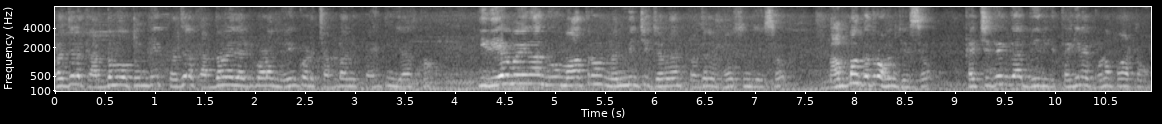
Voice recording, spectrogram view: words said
ప్రజలకు అర్థమవుతుంది. ప్రజలకు అర్థమయ్యేటట్టు కూడా మేము కూడా చెప్పడానికి ప్రయత్నం చేస్తాం. ఇదేమైనా నువ్వు మాత్రం నమ్మించి జనాన్ని ప్రజలు మోసం చేసావు నమ్మక ద్రోహం చేసావు ఖచ్చితంగా దీనికి తగిన గుణపాఠం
